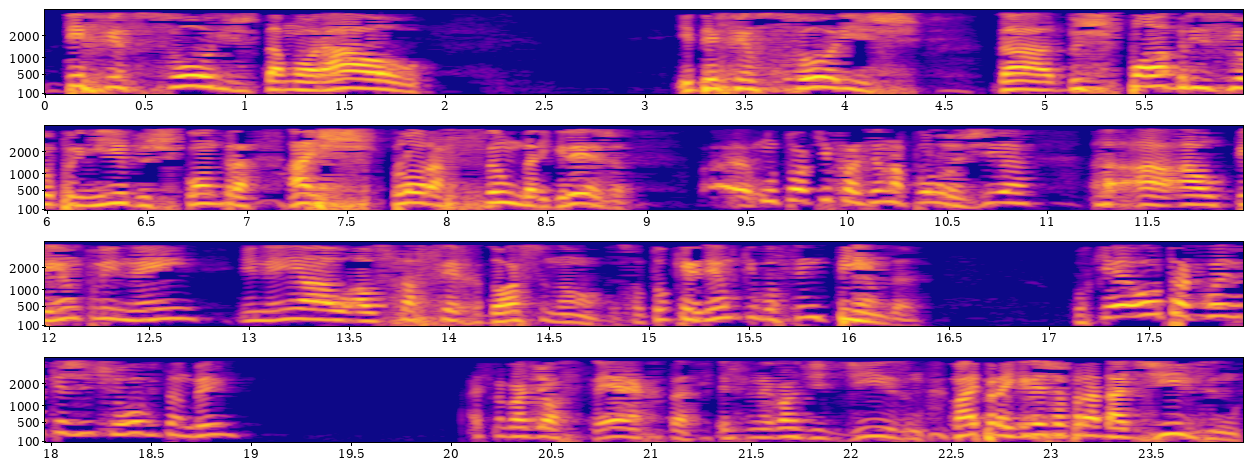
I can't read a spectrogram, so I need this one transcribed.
defensores da moral e defensores da, dos pobres e oprimidos contra a exploração da igreja, eu não estou aqui fazendo apologia ao templo e nem, e nem ao, ao sacerdócio, não. Eu só estou querendo que você entenda. Porque é outra coisa que a gente ouve também. Esse negócio de oferta, esse negócio de dízimo. Vai para a igreja para dar dízimo.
